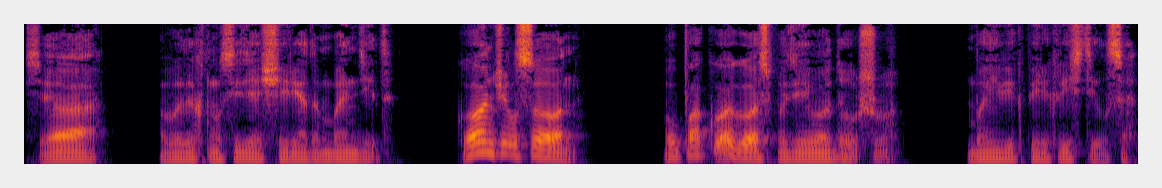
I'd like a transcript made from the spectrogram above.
«Все», — выдохнул сидящий рядом бандит. «Кончился он. Упокой, Господи, его душу». Боевик перекрестился.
